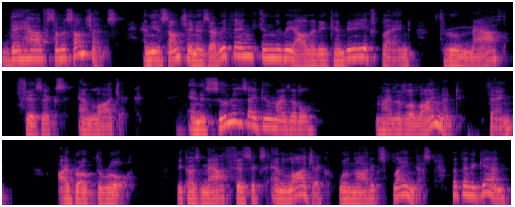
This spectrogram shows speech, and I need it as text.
They have some assumptions. And the assumption is everything in the reality can be explained through math, physics, and logic. And as soon as I do my little my little alignment thing, I broke the rule because math, physics, and logic will not explain this. But then again,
